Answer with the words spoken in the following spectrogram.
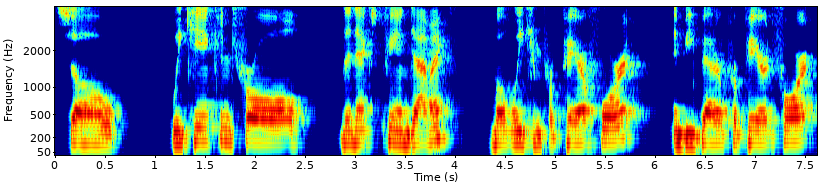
So we can't control the next pandemic, but we can prepare for it and be better prepared for it.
